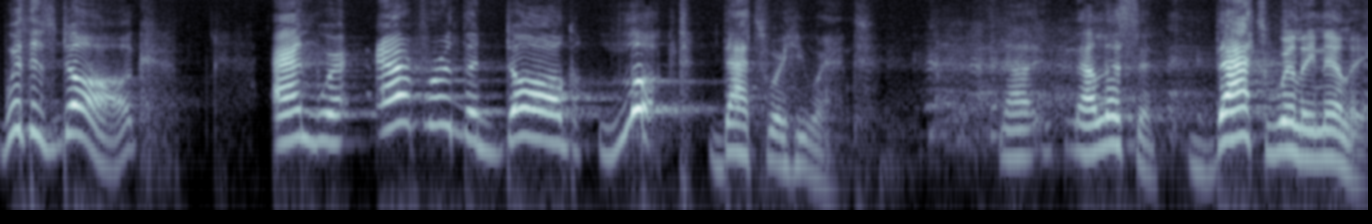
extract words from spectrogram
with his dog, and wherever the dog looked, that's where he went. Now, now listen, that's willy nilly.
